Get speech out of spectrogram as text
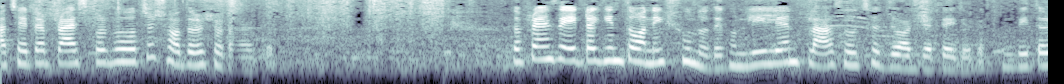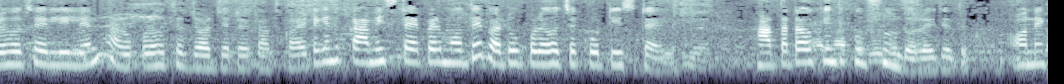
আচ্ছা এটা প্রাইস পড়বে হচ্ছে সতেরোশো টাকা করে। তো ফ্রেন্ডস এটা কিন্তু অনেক সুন্দর। দেখুন লিলেন প্লাস হচ্ছে জর্জেট এই যে দেখুন। ভিতরে হচ্ছে লিলেন আর উপরে হচ্ছে জর্জেটের কাজ করা। এটা কিন্তু কামিজ টাইপের মধ্যে বাট উপরে হচ্ছে কোটি স্টাইল হাতাটাও কিন্তু খুব সুন্দর এই যে দেখুন। অনেক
